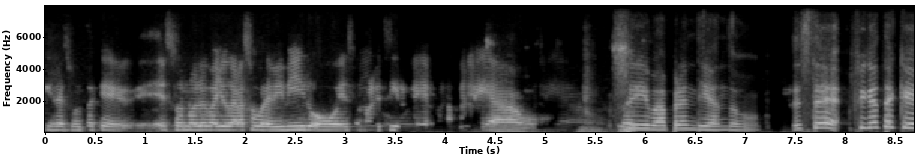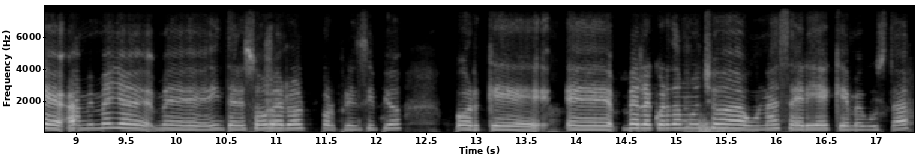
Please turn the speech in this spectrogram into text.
y resulta que eso no le va a ayudar a sobrevivir o eso no le sirve en una pelea. O, sí, va aprendiendo. Este, fíjate que a mí me, me interesó verlo por principio porque eh, me recuerda mucho a una serie que me gusta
